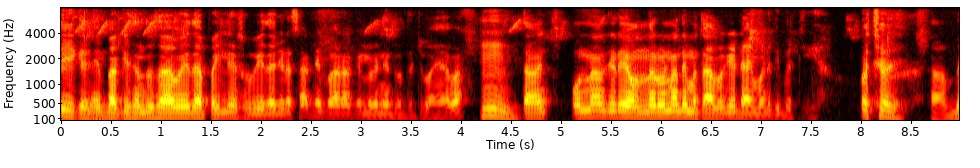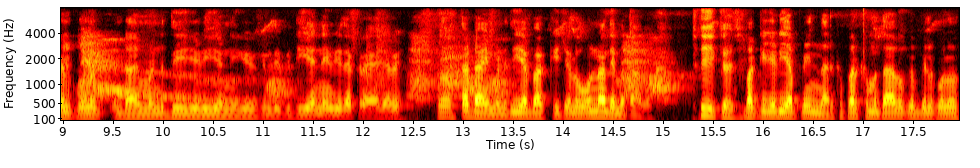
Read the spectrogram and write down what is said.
ਠੀਕ ਹੈ ਤੇ ਜੀ। ਬਾਕੀ ਸੰਧੂ ਸਾਹਿਬ ਇਹਦਾ ਪਹਿਲੇ ਸੂਏ ਦਾ ਜਿਹੜਾ 12.5 ਕਿਲੋ ਇਹਨੇ ਦੁੱਧ ਚਵਾਇਆ ਵਾ ਹੂੰ। ਤਾਂ ਉਹਨਾਂ ਜਿਹੜੇ ਓਨਰ ਉਹਨਾਂ ਦੇ ਮੁਤਾਬਕ ਇਹ ਡਾਇਮੰਡ ਦੀ ਬੱਚੀ ਆ। ਅੱਛਾ ਜੀ। ਹਾਂ ਬਿਲਕੁਲ ਡਾਇਮੰਡ ਦੀ ਜਿਹੜੀ ਯਾਨੀ ਕਿ ਕਹਿੰਦੇ ਵੀ ਡੀਐਨਏ ਵੀ ਇਹਦਾ ਕਰਾਇਆ ਜਾਵੇ ਹਾਂ। ਤਾਂ ਡਾਇਮੰਡ ਦੀ ਆ ਬਾਕੀ ਚਲੋ ਉਹਨਾਂ ਦੇ ਮੁਤਾਬਕ। ਠੀਕ ਹੈ ਜੀ। ਬਾਕੀ ਜਿਹੜੀ ਆਪਣੀ ਨਰਕ ਪਰਖ ਮੁਤਾਬਕ ਬਿਲਕੁਲ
